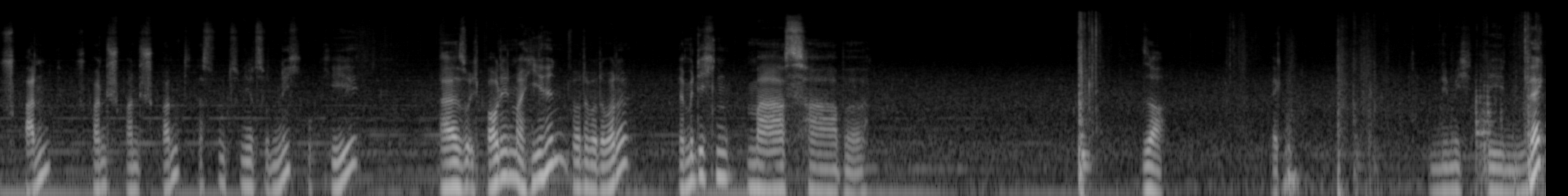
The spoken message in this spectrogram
Spannend, spannend, spannend, spannend. Das funktioniert so nicht. Okay. Also, ich baue den mal hier hin. Warte, warte, warte. Damit ich ein Maß habe. So. Weg. Dann nehme ich den weg.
